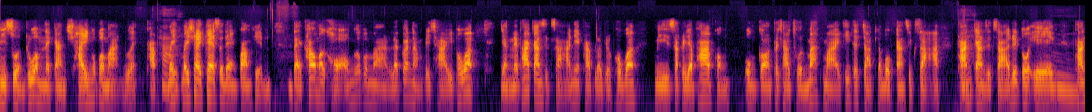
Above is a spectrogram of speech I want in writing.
มีส่วนร่วมในการใช้งบประมาณด้วยครับค่ะไม่ไม่ใช่แค่แสดงความเห็น แต่เข้ามาของงบประมาณแล้วก็นำไปใช้ เพราะว่าอย่างในภาคการศึกษาเนี่ยครับเราจะพบว่ามีศักยภาพของ องค์กรประชาชนมากมาย ที่จะจัดระบบการศึกษา ทั้งการศึกษาด้วยตัวเองอืมทั้ง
